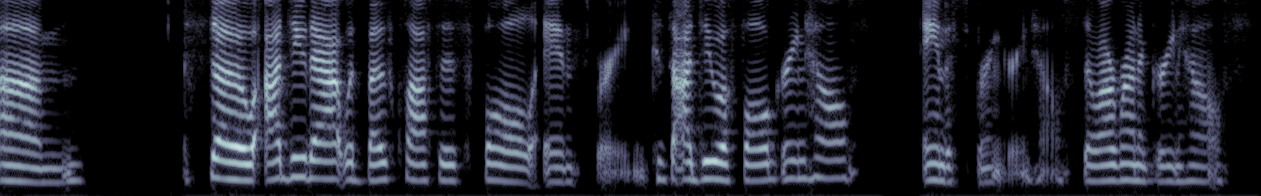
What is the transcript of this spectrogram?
Um, so I do that with both classes, fall and spring, because I do a fall greenhouse and a spring greenhouse. So I run a greenhouse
